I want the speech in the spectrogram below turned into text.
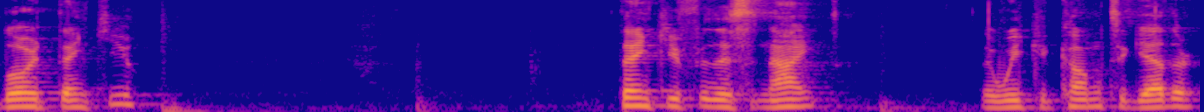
Lord, thank you. Thank you for this night that we could come together.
